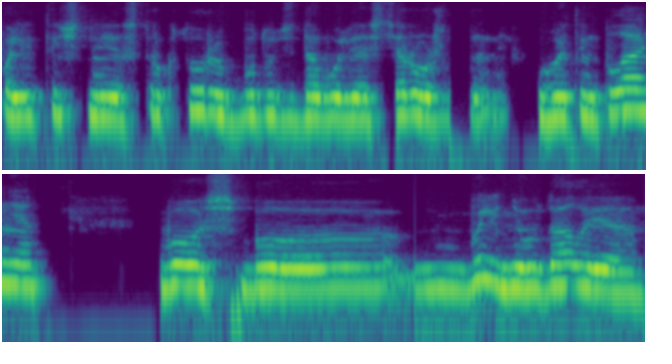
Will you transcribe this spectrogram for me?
палітычныя структуры будуць даволі асцярожнымі у гэтым плане. Вось бо былі неудалыя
